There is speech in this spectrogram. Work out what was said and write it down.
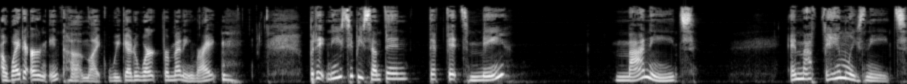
a way to earn income, like we go to work for money, right? but it needs to be something that fits me, my needs, and my family's needs.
